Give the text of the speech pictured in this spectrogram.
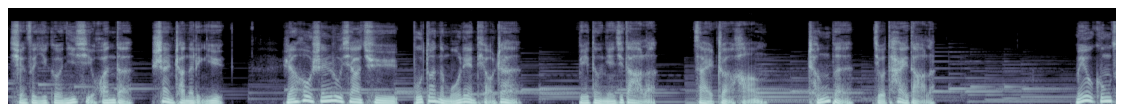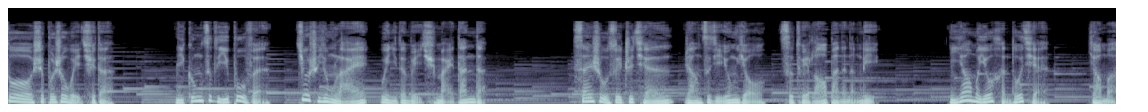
选择一个你喜欢的、擅长的领域，然后深入下去，不断的磨练挑战。别等年纪大了再转行，成本就太大了。没有工作是不受委屈的，你工资的一部分就是用来为你的委屈买单的。三十五岁之前，让自己拥有辞退老板的能力。你要么有很多钱，要么。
